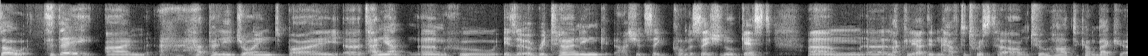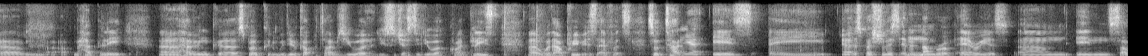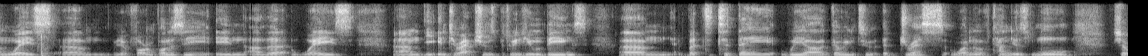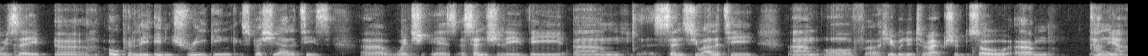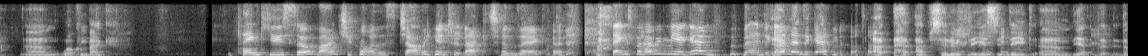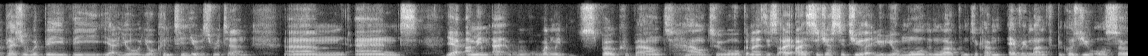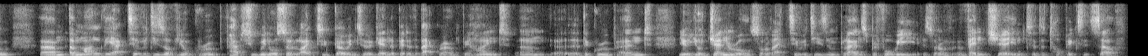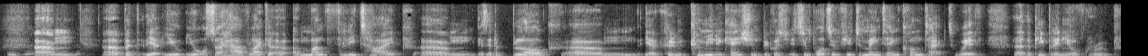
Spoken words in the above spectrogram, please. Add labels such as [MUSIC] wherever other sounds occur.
So today I'm happily joined by uh, Tanya, um, who is a returning, I should say, conversational guest um, uh, luckily, I didn't have to twist her arm too hard to come back. Um, happily, uh, having uh, spoken with you a couple of times, you were you suggested you were quite pleased uh, with our previous efforts. So Tanya is a, a specialist in a number of areas. Um, in some ways, um, you know, foreign policy. In other ways, um, the interactions between human beings. Um, but today we are going to address one of Tanya's more, shall we say, uh, openly intriguing specialities, uh, which is essentially the um, sensuality um, of uh, human interaction. So, um, Tanya, um, welcome back. Thank you so much [LAUGHS] for this charming [LAUGHS] introduction, Zach. Thanks for having me again [LAUGHS] and again yeah. and again. Absolutely, yes, indeed. Um, yeah, the, the pleasure would be the yeah your your continuous return, um, and yeah, I mean, uh, when we spoke about how to organize this, I, I suggested to you that you, are more than welcome to come every month because you also, um, among the activities of your group, perhaps you would also like to go into again a bit of the background behind um, uh, the group and your, your, general sort of activities and plans before we sort of venture into the topics itself. Mm-hmm. Um, mm-hmm. Uh, but you you also have like a, a monthly type, um, is it a blog? Um, you know, com- communication because it's important for you to maintain contact with uh, the people in your group.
